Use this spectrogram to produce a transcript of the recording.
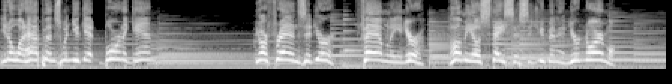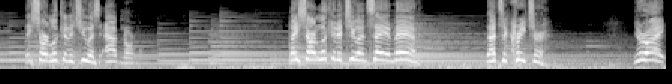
You know what happens when you get born again? Your friends and your family and your homeostasis that you've been in, you're normal. They start looking at you as abnormal. They start looking at you and saying, Man, that's a creature. You're right.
